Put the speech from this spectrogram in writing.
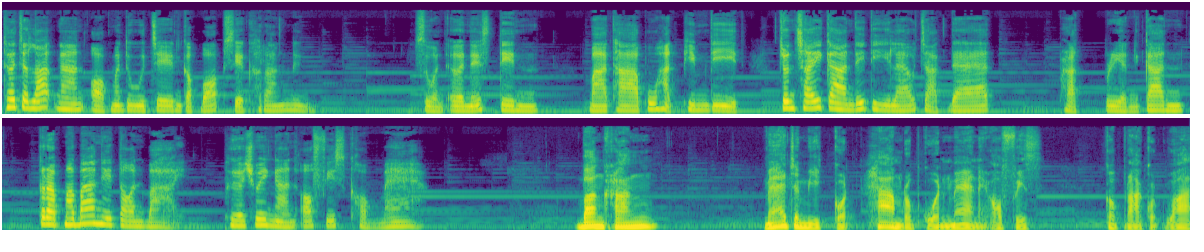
เธอจะละงานออกมาดูเจนกับบ๊อบเสียครั้งหนึ่ง ส่วนเออร์เนสติน มาร์ธาผู้หัดพิมพ์ดีด จนใช้การได้ดีแล้วจาก Dad ผลัดเปลี่ยนกันกลับมาบ้านในตอนบ่าย เพื่อช่วยงานออฟฟิศของแม่ บางครั้ง แม้จะมีกฎห้ามรบกวนแม่ในออฟฟิศก็ปรากฏว่า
